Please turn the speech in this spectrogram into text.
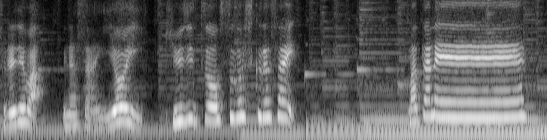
それでは皆さん良い休日をお過ごしください。またね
